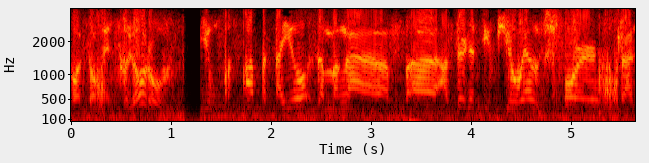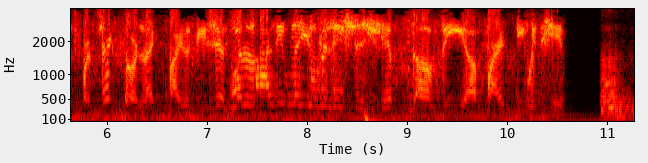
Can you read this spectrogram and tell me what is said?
kotong and colorum. Yung pagpapatayo ng mga uh, alternative fuels for transport sector like biodiesel, malalim na yung relationship of the uh, party with him.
